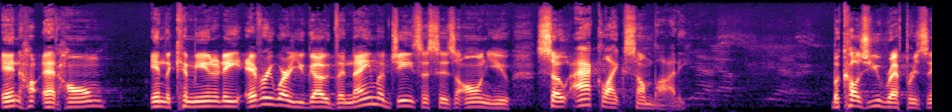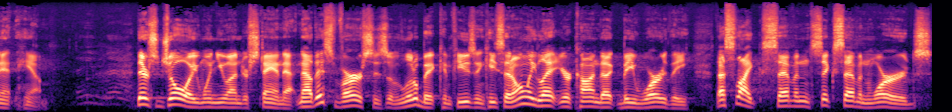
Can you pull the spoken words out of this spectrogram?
In, at home, in the community, everywhere you go, the name of Jesus is on you. So act like somebody because you represent him. There's joy when you understand that. Now, this verse is a little bit confusing. He said, Only let your conduct be worthy. That's like seven, six, seven words.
